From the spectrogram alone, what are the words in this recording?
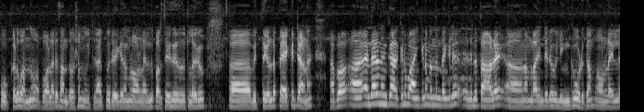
പൂക്കൾ വന്നു. അപ്പോൾ വളരെ സന്തോഷം. നൂറ്റി നാൽപ്പത് രൂപയ്ക്ക് നമ്മൾ ഓൺലൈനിൽ നിന്ന് പർച്ചേസ് ചെയ്തിട്ടുള്ളൊരു വിത്തുകളുടെ പാക്കറ്റാണ്. അപ്പോൾ എന്തായാലും നിങ്ങൾക്ക് ആർക്കെങ്കിലും വാങ്ങിക്കണമെന്നുണ്ടെങ്കിൽ ഇതിന് താഴെ നമ്മൾ അതിന്റെ ഒരു ലിങ്ക് കൊടുക്കാം. ഓൺലൈനിൽ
